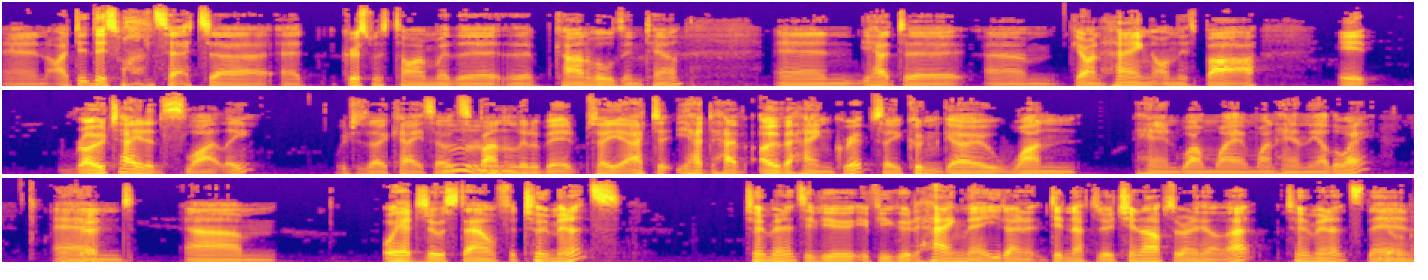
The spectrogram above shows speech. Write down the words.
And I did this once at uh, at Christmas time where the the carnival's in town, and you had to um, go and hang on this bar. It rotated slightly, which is okay. So it spun a Hmm. little bit. So you had to you had to have overhang grip, so you couldn't go one hand one way and one hand the other way. And um, all you had to do was stay on for two minutes. Two minutes. If you if you could hang there, you don't didn't have to do chin ups or anything like that. Two minutes, then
